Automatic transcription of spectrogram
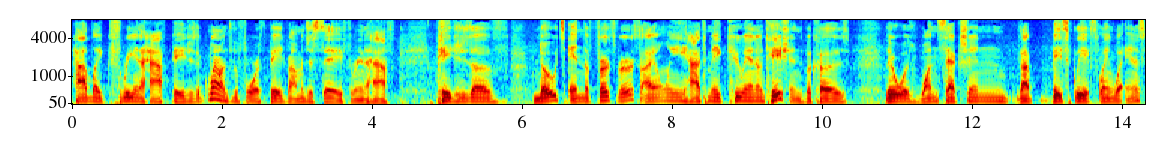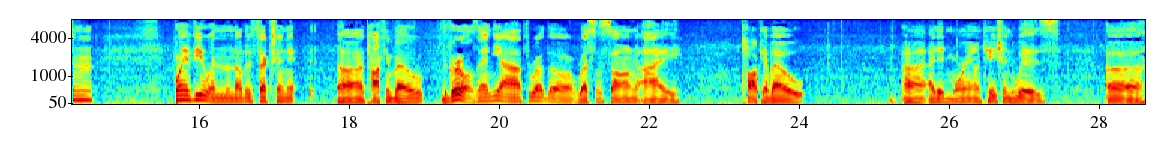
had like three and a half pages. It went on to the fourth page, but I'm gonna just say three and a half pages of notes. In the first verse, I only had to make two annotations because there was one section that basically explained what Anderson point of view, and another section uh, talking about the girls. And yeah, throughout the rest of the song, I talked about uh, I did more annotations with uh,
